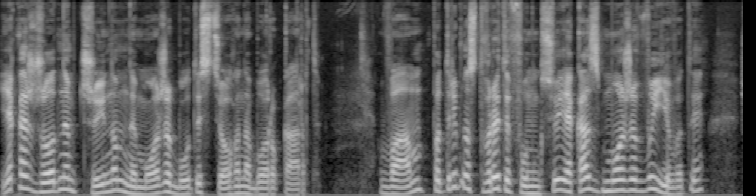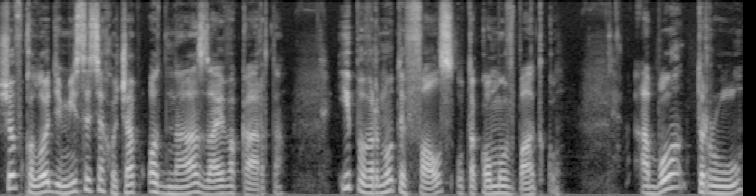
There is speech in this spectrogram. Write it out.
яка жодним чином не може бути з цього набору карт. Вам потрібно створити функцію, яка зможе виявити, що в колоді міститься хоча б одна зайва карта, і повернути false у такому випадку. Або true,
